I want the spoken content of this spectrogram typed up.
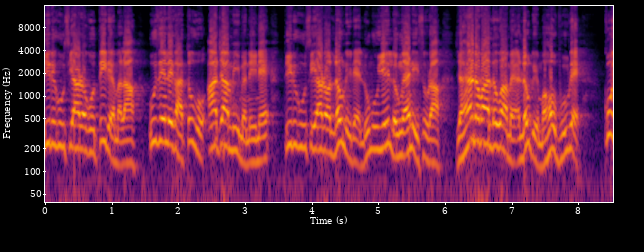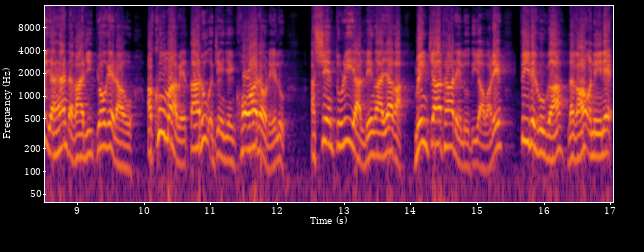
တီတကူဆရာတော်ကိုသိတယ်မလားဦးစင်းလေးကသူ့ကိုအားကြမိမနေနဲ့တီတကူဆရာတော်လုပ်နေတဲ့လူမှုရေးလုပ်ငန်းတွေဆိုတာယဟန်တစ်ပါးလုပ်ရမယ်အလုပ်တွေမဟုတ်ဘူးတဲ့ကိုယဟန်တကာကြီးပြောခဲ့တာကိုအခုမှပဲတာရုအချိန်ချင်းခေါ်ရတော့တယ်လို့ အရှင်သူရိယလင်္ကာယကမိန့်ကြားထားတယ်လို့သိရပါတယ်တီတကူက၎င်းအနေနဲ့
